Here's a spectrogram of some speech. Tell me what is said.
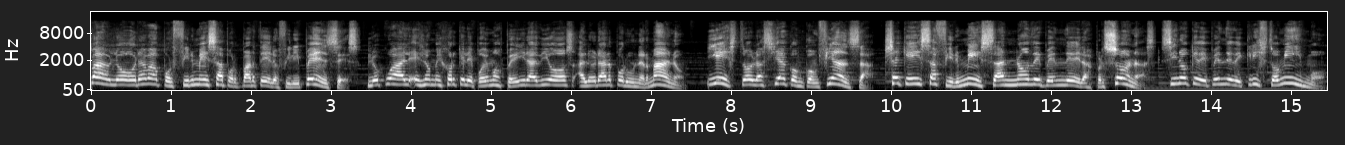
Pablo oraba por firmeza por parte de los filipenses, lo cual es lo mejor que le podemos pedir a Dios al orar por un hermano. Y esto lo hacía con confianza, ya que esa firmeza no depende de las personas, sino que depende de Cristo mismo.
